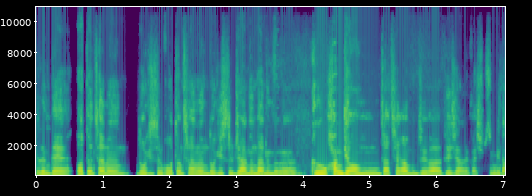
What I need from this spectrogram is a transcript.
그런데 어떤 차는 녹이 쓸고 어떤 차는 녹이 쓸지 않는다는 거는 그 환경 자체가 문제가 되지 않을까 싶습니다.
